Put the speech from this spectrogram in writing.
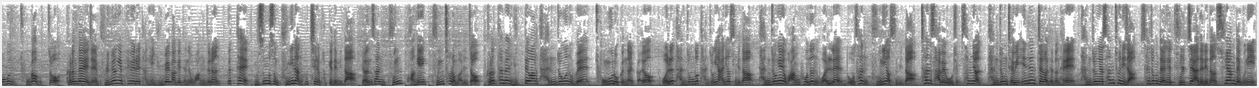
혹은 조가 붙죠. 그런데 이제 불명예 폐위를 당해 유배가게 되는 왕들은 끝에 무슨 무슨 군이라는 호칭을 받게 됩니다. 연산군, 광해군처럼 말이죠. 그렇다면 6대왕 단종은 왜 종으로 끝날까요? 원래 단종도 단종이 아니었습니다. 단종의 왕호는 원래 노산군이었습니다. 1453년 단종 제위 1년째가 되던 해에 단종의 삼촌이자 세종대왕의 둘째 아들이던 수양대군이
